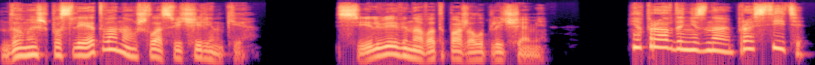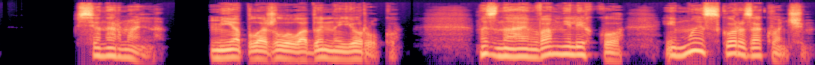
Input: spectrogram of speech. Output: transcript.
«Думаешь, после этого она ушла с вечеринки?» Сильвия виновато пожала плечами. «Я правда не знаю, простите». Все нормально». Мия положила ладонь на ее руку. «Мы знаем, вам нелегко, и мы скоро закончим.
